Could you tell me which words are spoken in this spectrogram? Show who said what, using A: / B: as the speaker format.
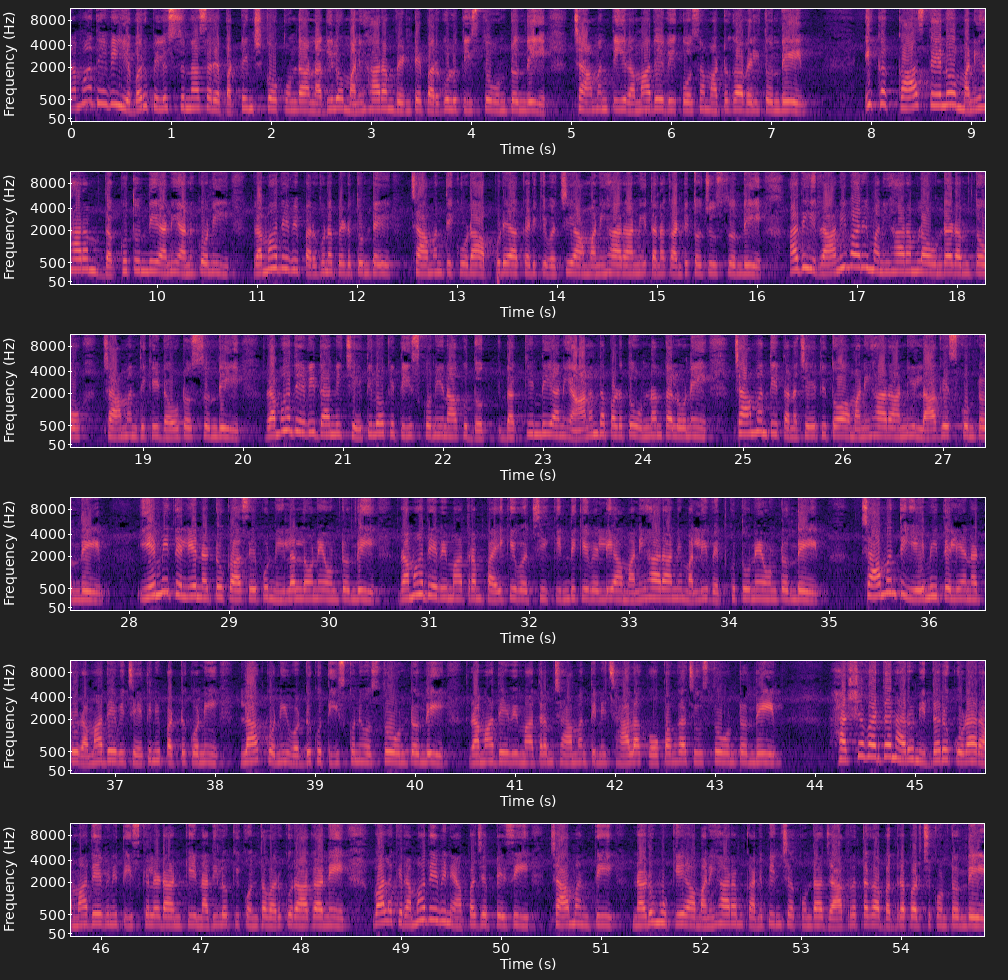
A: రమాదేవి ఎవరు పిలుస్తున్నా సరే పట్టించుకోకుండా నదిలో మణిహారం వెంటే పరుగులు తీస్తూ ఉంటుంది. చామంతి రమాదేవి కోసం అటుగా వెళ్తుంది. ఇక కాస్తేలో మణిహారం దక్కుతుంది అని అనుకొని రమాదేవి పరుగున పెడుతుంటే చామంతి కూడా అప్పుడే అక్కడికి వచ్చి ఆ మణిహారాన్ని తన కంటితో చూస్తుంది. అది రాణివారి మణిహారంలో ఉండడంతో చామంతికి డౌట్ వస్తుంది. రమాదేవి దాన్ని చేతిలోకి తీసుకొని నాకు దక్కింది అని ఆనందపడుతూ ఉన్నంతలోనే చామంతి తన చేతితో ఆ మణిహారాన్ని లాగేసుకుంటుంది. ఏమీ తెలియనట్టు కాసేపు నీళ్ళల్లోనే ఉంటుంది. రమాదేవి మాత్రం పైకి వచ్చి కిందికి వెళ్ళి ఆ మణిహారాన్ని మళ్ళీ వెతుకుతూనే ఉంటుంది. చామంతి ఏమీ తెలియనట్టు రమాదేవి చేతిని పట్టుకొని లాక్కొని ఒడ్డుకు తీసుకుని వస్తూ ఉంటుంది. రమాదేవి మాత్రం చామంతిని చాలా కోపంగా చూస్తూ ఉంటుంది. హర్షవర్ధన్ అరుణ్ ఇద్దరు కూడా రమాదేవిని తీసుకెళ్ళడానికి నదిలోకి కొంతవరకు రాగానే వాళ్ళకి రమాదేవిని అప్పజెప్పేసి చామంతి నడుముకి ఆ మణిహారం కనిపించకుండా జాగ్రత్తగా భద్రపరుచుకుంటుంది.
